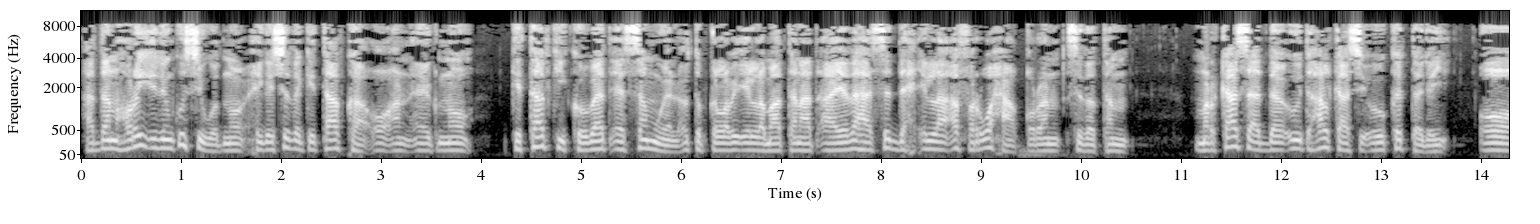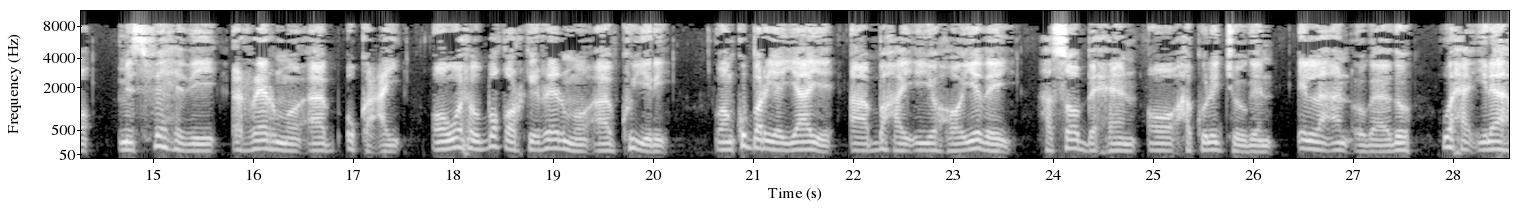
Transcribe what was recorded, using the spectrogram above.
haddaan horay idinku sii wadno xigashada kitaabka oo aan eegno kitaabkii koowaad ee samuel cutubka laba iyo labaatanaad aayadaha saddex ilaa afar waxaa qoran sida tan. Markaasaa daa'uud halkaasi uu ka tegay oo misfahdii reer mo'aab u kacay oo wuxuu boqorkii reer mo'aab ku yidhi waan ku baryayaaye aabbahay iyo hooyaday ha soo baxeen oo ha kula joogeen ilaa aan ogaado waxa ilaah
